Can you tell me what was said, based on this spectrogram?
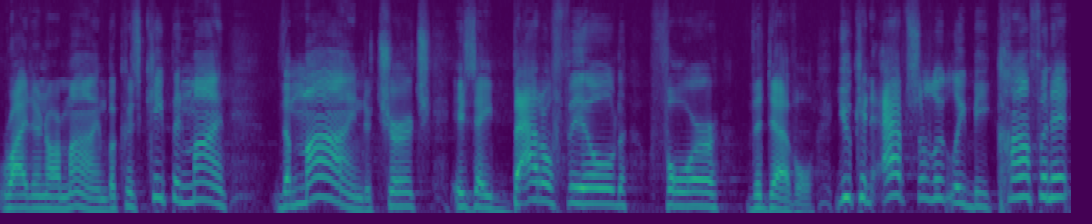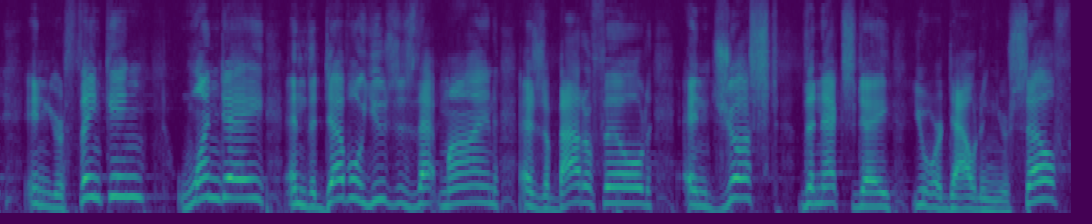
right in our mind. Because keep in mind, the mind, church, is a battlefield for the devil. You can absolutely be confident in your thinking one day, and the devil uses that mind as a battlefield, and just the next day, you are doubting yourself,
